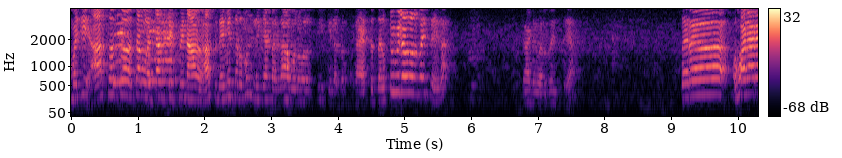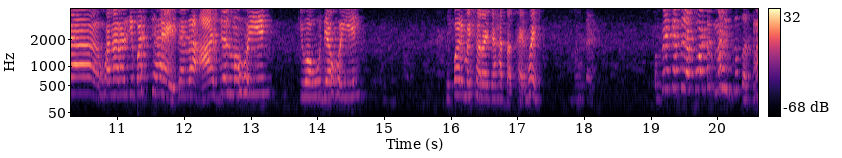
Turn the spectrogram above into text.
म्हणजे असंच चांगलं टापटीप असू द्या मी तर म्हणले की आता गावावरच पिंकीला कसं काय आता तर टू व्हीलरवर जायचंय का? गाडीवर जायचंय. हा? तर होणारा होणारा जे बच्चा आहे त्याचा आज जन्म होईल किंवा उद्या होईल ती परमेश्वराच्या हातात आहे होय? पिंका तुझ्या पोटात नाही दुखत ना?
